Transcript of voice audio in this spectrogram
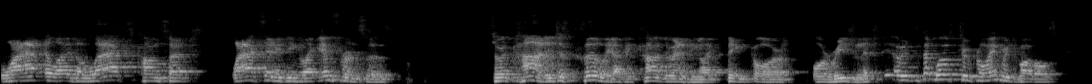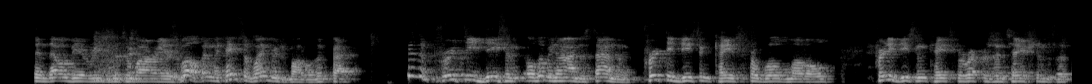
lack, ELIZA lacks concepts, lacks anything like inferences. So it can't, it just clearly, I think, can't do anything like think or, or reason. If, I mean, if that was true for language models, then that would be a reason to worry as well. But in the case of language models, in fact, there's a pretty decent, although we don't understand them, pretty decent case for world models, pretty decent case for representations that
